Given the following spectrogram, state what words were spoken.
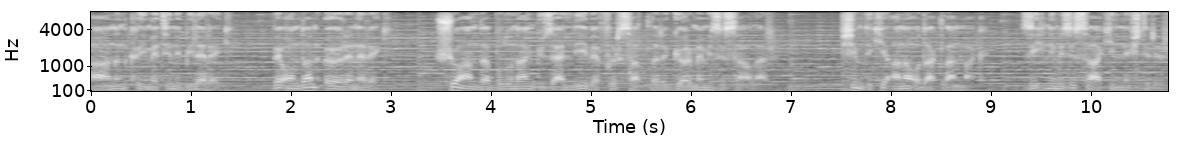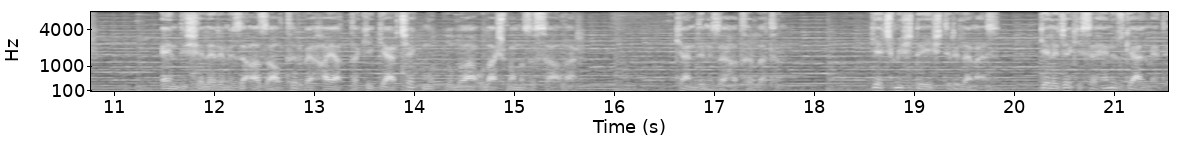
anın kıymetini bilerek ve ondan öğrenerek şu anda bulunan güzelliği ve fırsatları görmemizi sağlar. Şimdiki ana odaklanmak zihnimizi sakinleştirir, endişelerimizi azaltır ve hayattaki gerçek mutluluğa ulaşmamızı sağlar. Kendinize hatırlatın. Geçmiş değiştirilemez, gelecek ise henüz gelmedi.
